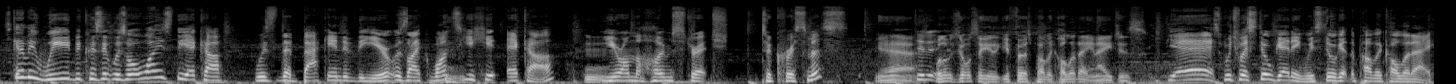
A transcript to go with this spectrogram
it's going to be weird because it was always the Ekka was the back end of the year. It was like once you hit Ekka, Mm. you're on the home stretch to Christmas. Yeah. Did it- well, it was also your, your first public holiday in ages. Yes, which we're still getting. We still get the public holiday.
